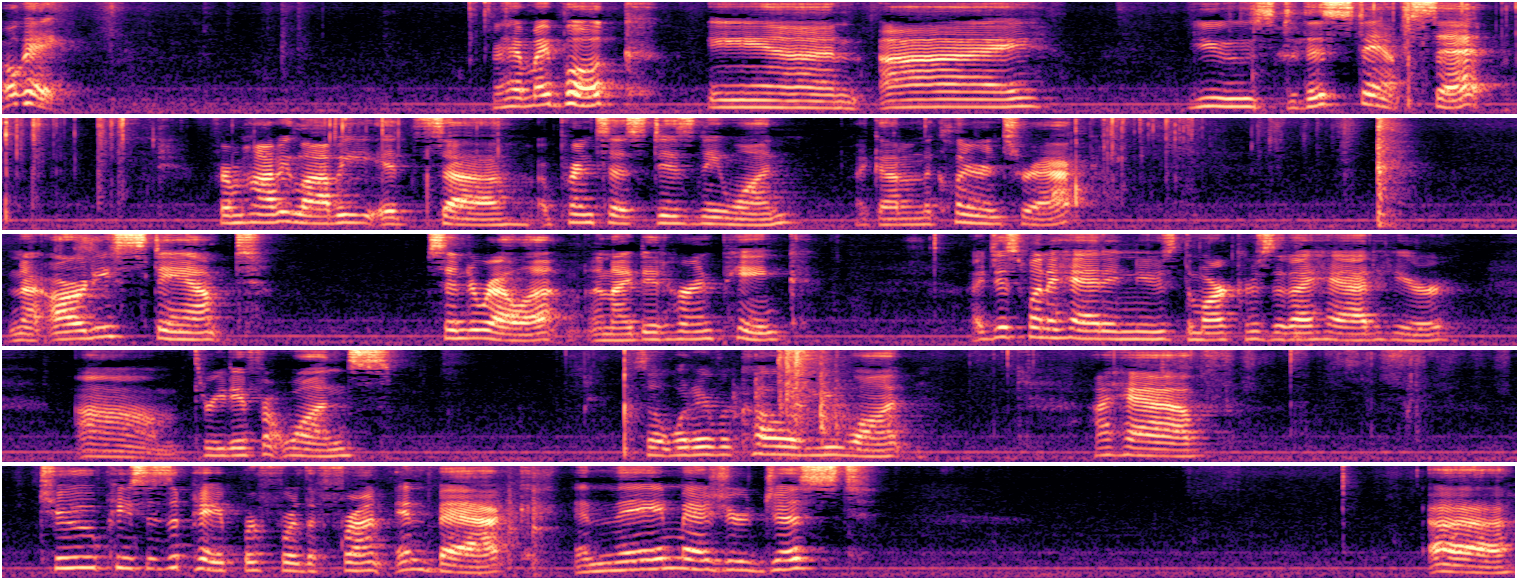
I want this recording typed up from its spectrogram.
Okay. I have my book and I used this stamp set from Hobby Lobby. It's uh, a Princess Disney one. I got on the clearance rack. And I already stamped Cinderella and I did her in pink. I just went ahead and used the markers that I had here. Um, three different ones. So whatever color you want. I have two pieces of paper for the front and back and they measure just uh,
